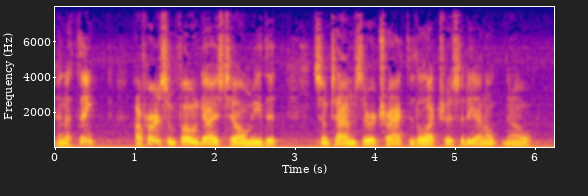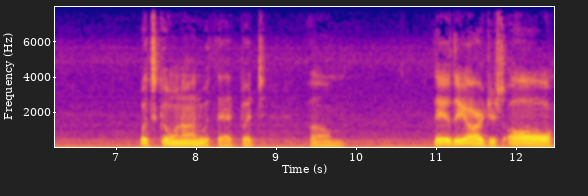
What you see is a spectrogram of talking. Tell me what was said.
And I think, I've heard some phone guys tell me that sometimes they're attracted to electricity. I don't know what's going on with that, but um, there they are just all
